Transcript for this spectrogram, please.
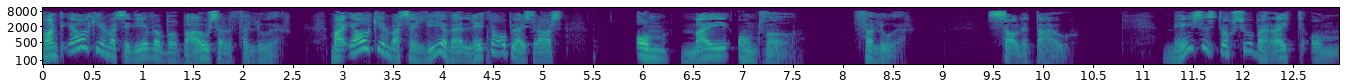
Want elkeen wat sy lewe wil behou, sal dit verloor. Maar elkeen wat sy lewe, let nou op luisteraars, om my ontwil verloor sal dit behou mense is tog so bereid om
